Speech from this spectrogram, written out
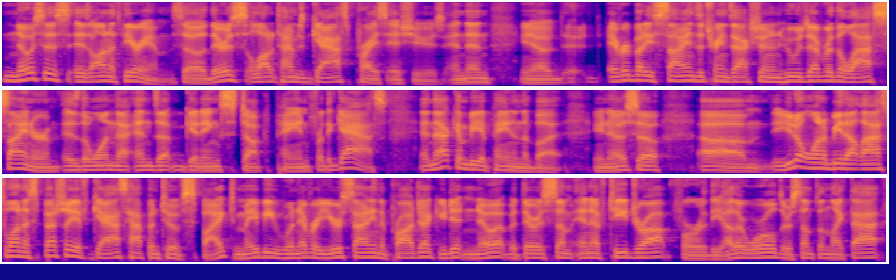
gnosis is on ethereum so there's a lot of times gas price issues. And then you know everybody signs a transaction and who's ever the last signer is the one that ends up getting stuck paying for the gas. And that can be a pain in the butt you know? So um, you don't want to be that last one especially if gas happened to have spiked. Maybe whenever you're signing the project you didn't know it but there was some nft drop for the other worlds or something like that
